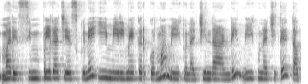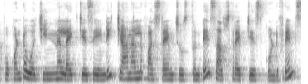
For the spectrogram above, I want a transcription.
మరి సింపుల్గా చేసుకునే ఈ మీల్ మేకర్ కుర్మా మీకు నచ్చిందా అండి? మీకు నచ్చితే తప్పకుండా ఓ చిన్న లైక్ చేసేయండి. ఛానల్ని ఫస్ట్ టైం చూస్తుంటే సబ్స్క్రైబ్ చేసుకోండి friends.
